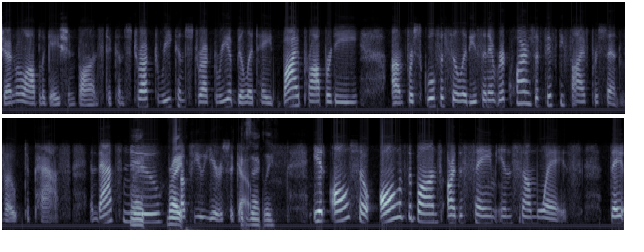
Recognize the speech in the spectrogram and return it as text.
general obligation bonds to construct, reconstruct, rehabilitate, buy property um, for school facilities, and it requires a 55% vote to pass. And that's new right. a few years ago. Exactly. It also, all of the bonds are the same in some ways. They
